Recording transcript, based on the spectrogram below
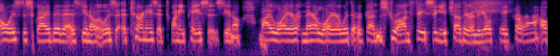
always describe it as, you know, it was attorneys at 20 paces, you know, my lawyer and their lawyer with their guns drawn facing each other in the OK Corral.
